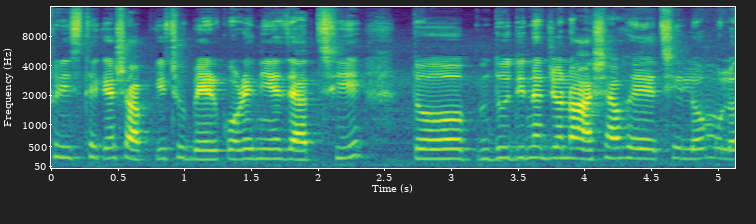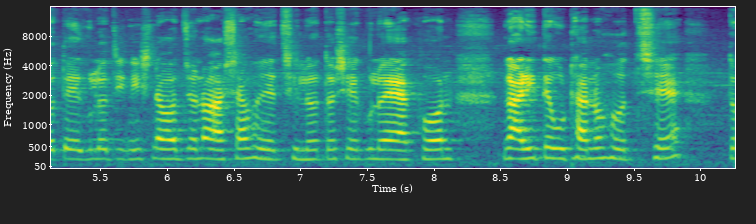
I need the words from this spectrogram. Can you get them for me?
ফ্রিজ থেকে সব কিছু বের করে নিয়ে যাচ্ছি। তো দুই দিনের জন্য আসা হয়েছিল। মূলত এগুলো জিনিস নেওয়ার জন্য আসা হয়েছিল। তো সেগুলো এখন গাড়িতে উঠানো হচ্ছে। তো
